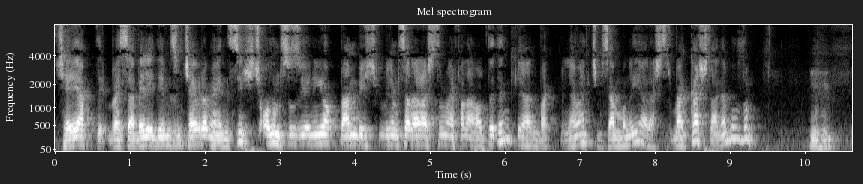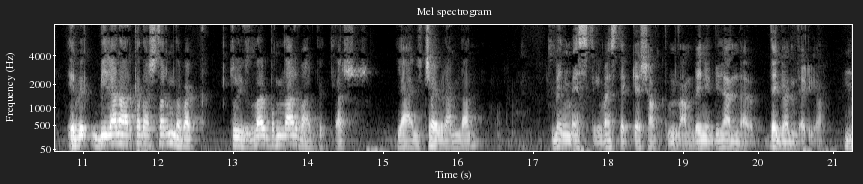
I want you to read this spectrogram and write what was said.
şey yaptı. Mesela belediyemizin çevre mühendisi hiç olumsuz yönü yok. Ben bir hiç bilimsel araştırma falan orada dedim ki yani bak Levent'ciğim sen bunu iyi araştır. Ben kaç tane buldum. Hı hı. E, bilen arkadaşlarım da bak duydular bunlar var dediler. Yani çevremden benim eski meslek yaşantımdan beni bilenler de gönderiyor. Hı hı.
